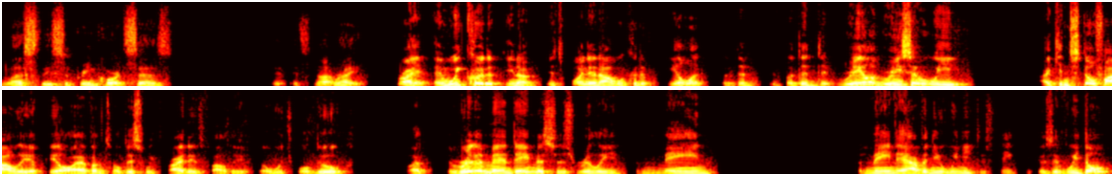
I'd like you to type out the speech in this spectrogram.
unless the Supreme Court says it, it's not right. Right, and we could, you know, it's pointed out we could appeal it, but the but the real reason we, I can still file the appeal. I have until this week Friday to file the appeal, which we'll do. But the writ of mandamus is really the main, the main avenue we need to seek because if we don't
